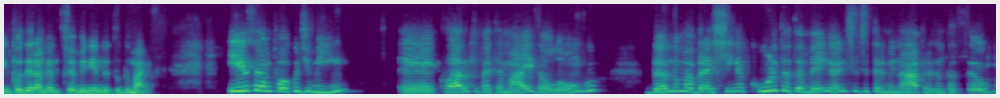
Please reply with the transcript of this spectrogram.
empoderamento feminino e tudo mais. Isso é um pouco de mim. É claro que vai ter mais ao longo, dando uma brechinha curta também antes de terminar a apresentação.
